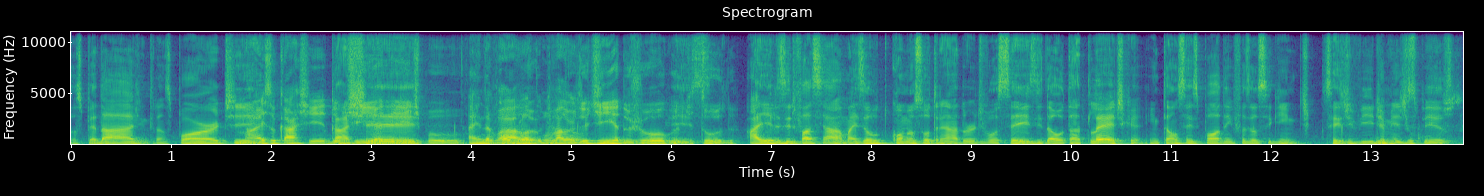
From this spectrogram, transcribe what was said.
Hospedagem, transporte... Mais o cachê do Cachê. dia ali, tipo, Ainda o, valor, do o dia, valor do dia, do jogo, de Isso. tudo. Aí eles viram e falam assim: ah, mas eu, como eu sou treinador de vocês e da outra atlética, então vocês podem fazer o seguinte: vocês dividem a minha Divide o despesa.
